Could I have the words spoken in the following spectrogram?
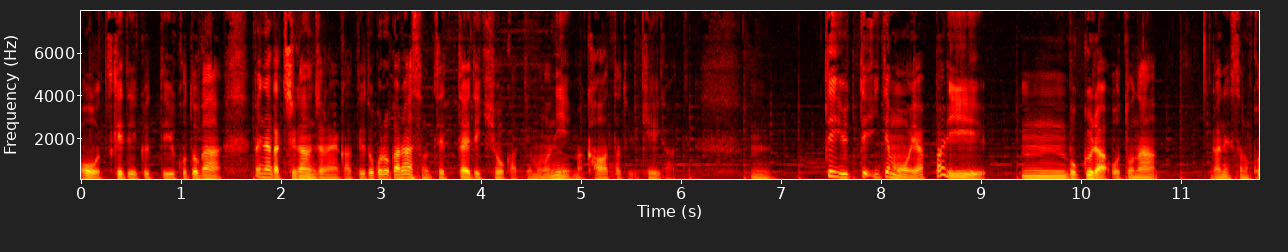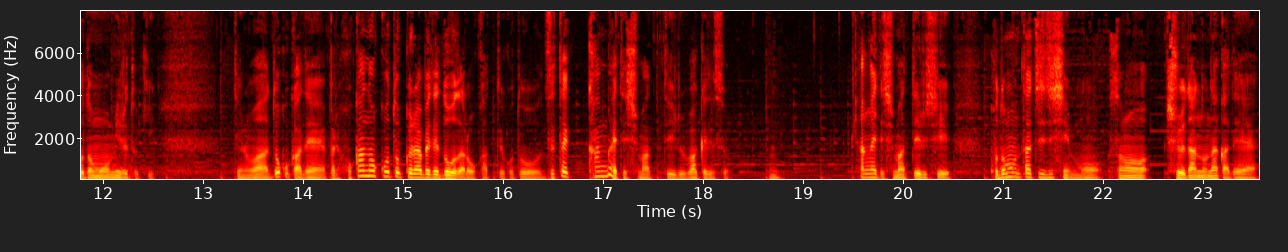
をつけていくっていうことがやっぱりなんか違うんじゃないかっていうところからその絶対的評価っていうものにま変わったという経緯があって。うん、って言っていてもやっぱりうん僕ら大人がねその子供を見る時っていうのはどこかでやっぱり他の子と比べてどうだろうかっていうことを絶対考えてしまっているわけですよ。うん、考えてしまっているし子供たち自身もその集団の中で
